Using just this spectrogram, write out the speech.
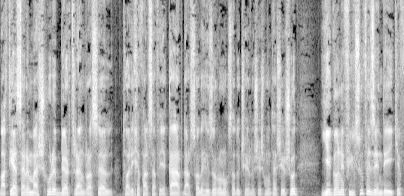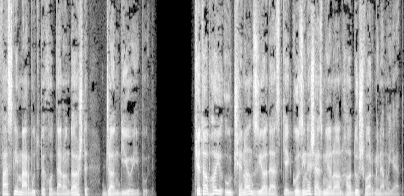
وقتی اثر مشهور برترند راسل تاریخ فلسفه غرب در سال 1946 منتشر شد یگان فیلسوف زنده ای که فصلی مربوط به خود در آن داشت جان دیوی بود کتابهای او چنان زیاد است که گزینش از میان آنها دشوار می نماید.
